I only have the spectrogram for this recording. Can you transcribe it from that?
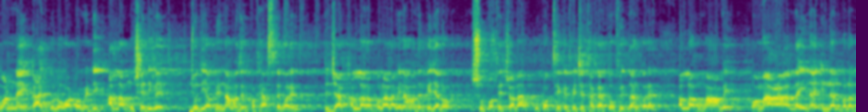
অন্যায় কাজগুলো অটোমেটিক আল্লাহ মুছে দিবে, যদি আপনি নামাজের পথে আসতে পারেন। তো যাক আল্লাহ রাব্বুল আলমিন আমাদেরকে যেন সুপথে চলার কুপথ থেকে বেঁচে থাকার তৌফিক দান করেন আল্লাহ আমিন ওমা আলাইনা ইল্লাল বালাগ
